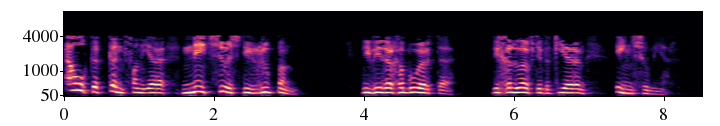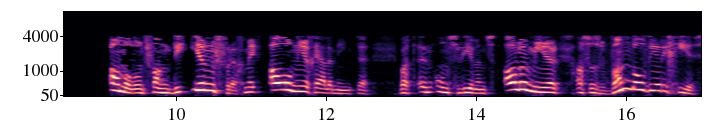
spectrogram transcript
elke kind van die Here net soos die roeping, die wedergeboorte, die geloof, die bekering en so meer. Almal ontvang die een vrug met al nege elemente wat in ons lewens al hoe meer as ons wandel deur die Gees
